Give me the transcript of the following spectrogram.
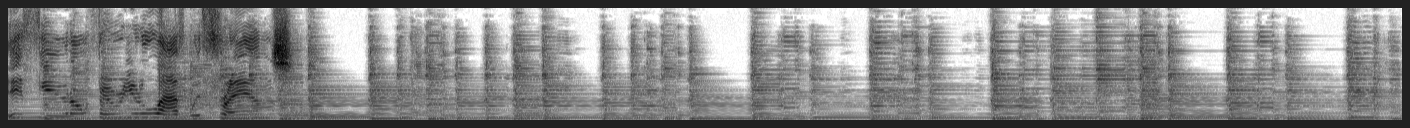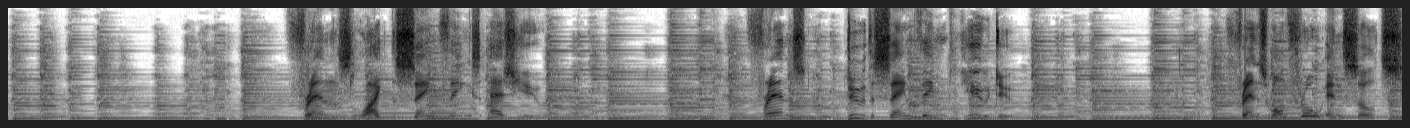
if you don't fill your life with friends. Friends like the same things as you. Friends do the same things you do. Friends won't throw insults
